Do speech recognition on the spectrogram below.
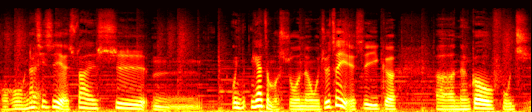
哦，那其实也算是，嗯，我应该怎么说呢？我觉得这也是一个。呃，能够扶植，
